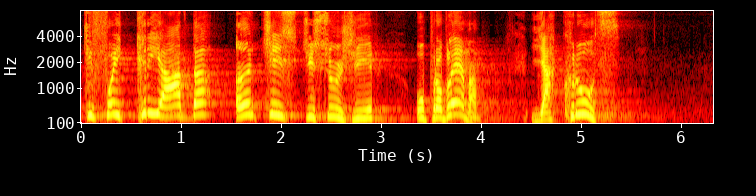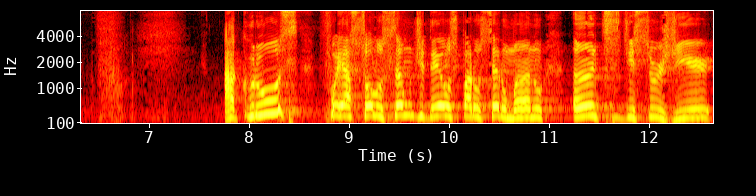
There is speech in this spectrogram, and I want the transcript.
que foi criada antes de surgir o problema. E a cruz. A cruz foi a solução de Deus para o ser humano antes de surgir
